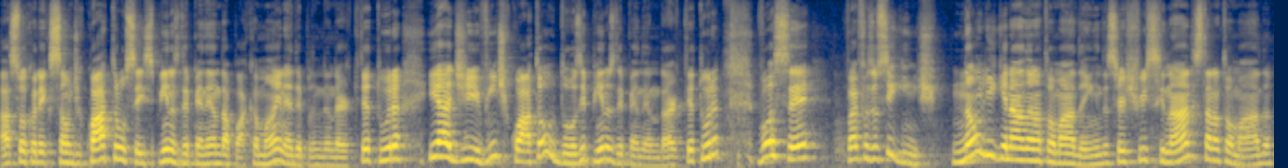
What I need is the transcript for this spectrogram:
a sua conexão de 4 ou 6 pinos, dependendo da placa mãe, né? Dependendo da arquitetura, e a de 24 ou 12 pinos, dependendo da arquitetura, você vai fazer o seguinte: não ligue nada na tomada ainda, certifique se nada está na tomada,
